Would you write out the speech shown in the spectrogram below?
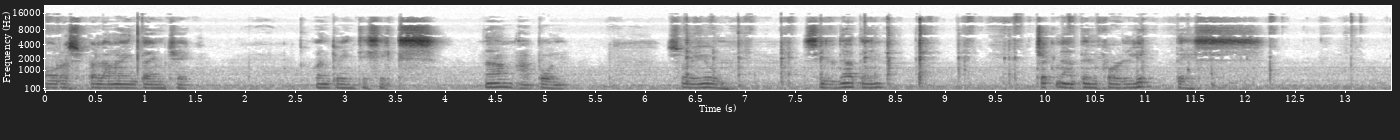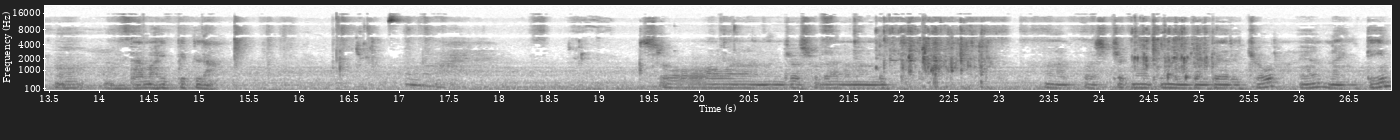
Oras pa lang ngayon time check 1.26 ng hapon so yun seal natin check natin for leak test Uh, tama higpit lang. So, awa ng Diyos, wala naman leak. Uh, tapos check natin yung temperature. Ayan, 19.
